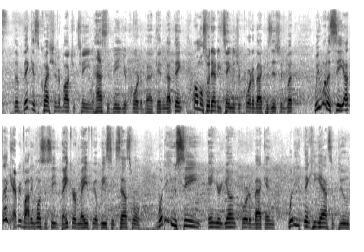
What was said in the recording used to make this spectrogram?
tough. the biggest question about your team has to be your quarterback, and I think almost with every team is your quarterback position. But we want to see. I think everybody wants to see Baker Mayfield be successful. What do you see in your young quarterback, and what do you think he has to do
